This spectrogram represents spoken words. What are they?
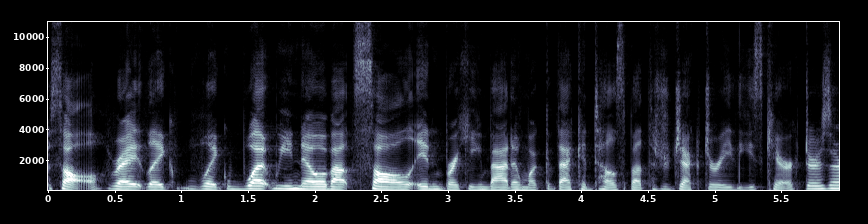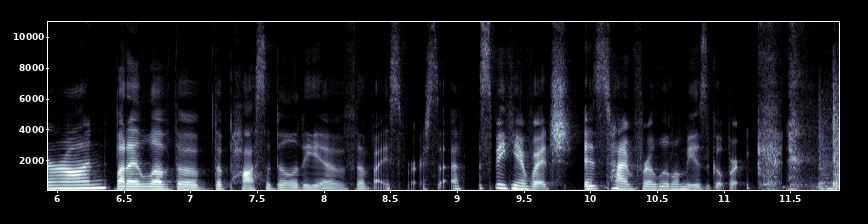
Saul, right? Like like what we know about Saul in Breaking Bad and what that can tell us about the trajectory these characters are on. But I love the the possibility of the vice versa. Speaking of which, it's time for a little musical break.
